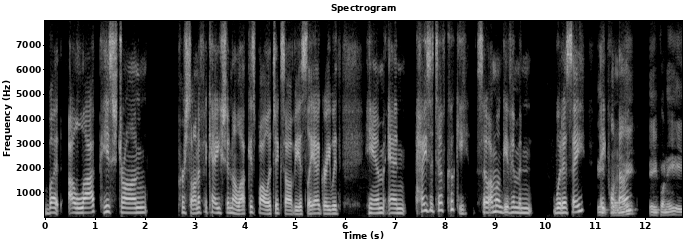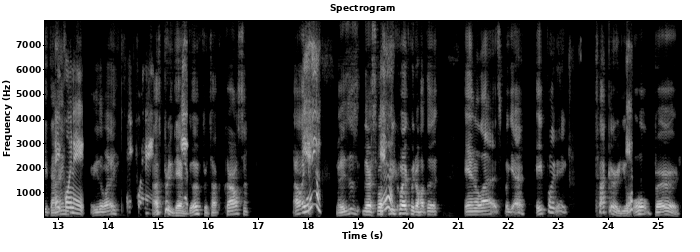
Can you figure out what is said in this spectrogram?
But I like his strong personification. I like his politics, obviously. I agree with him. And he's a tough cookie. So I'm going to give him an, what I say? 8.9? 8.8, 8.8. Either way, 8.8. that's pretty damn Yep. good for Tucker Carlson. I like it. Yeah. This is, they're supposed Yeah. to be quick. We don't have to analyze, but yeah, 8.8. Tucker, you Yep. old bird.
